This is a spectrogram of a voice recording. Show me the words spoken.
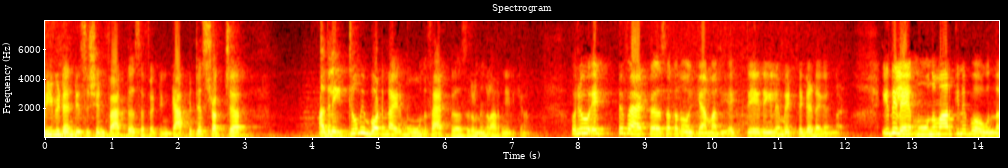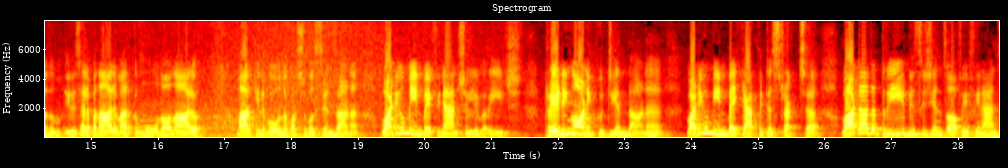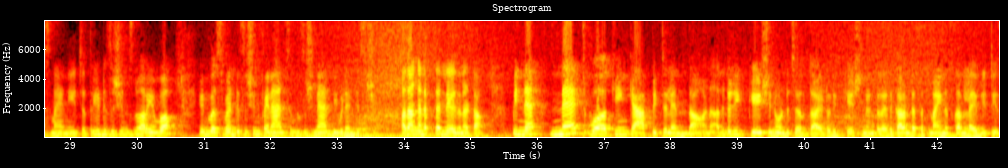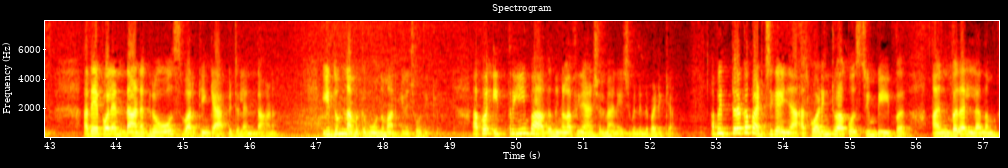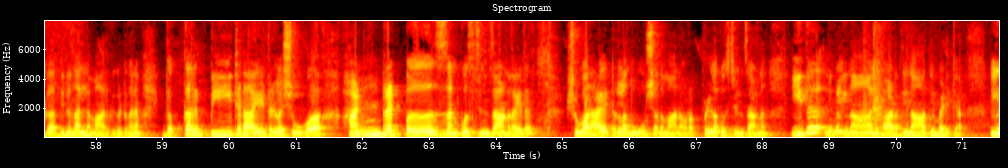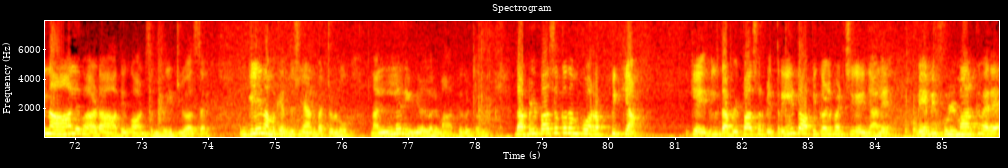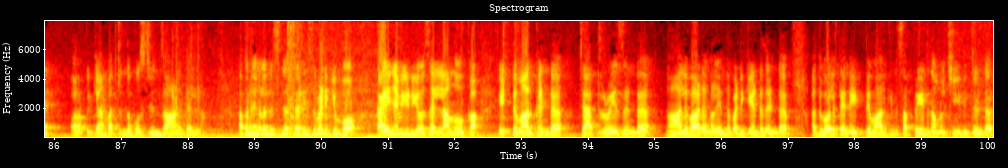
dividend decision factors affecting capital structure അതിൽ ഏറ്റവും ഇമ്പോർട്ടന്റ് ആയൊരു മൂന്ന് ഫാക്ടേഴ്സുകൾ നിങ്ങൾ അറിഞ്ഞിരിക്കണം. ഒരു എട്ട് ഫാക്ടേഴ്സ് ഒക്കെ നോക്കിയാൽ മതി. എട്ട് ഏതെങ്കിലും എട്ട് ഘടകങ്ങൾ. ഇതിലെ മൂന്ന് മാർക്കിന് പോകുന്നതും ഇത് ചിലപ്പോൾ നാല് മാർക്ക് മൂന്നോ നാലോ മാർക്കിന് പോകുന്ന കുറച്ച് ക്വസ്റ്റ്യൻസ് ആണ്. What you mean by financial leverage trading on equity എന്താണ്? What you mean by capital structure what are the three decisions of a finance manager three decisions എന്ന് പറയുമ്പോൾ investment decision financing decision and dividend decision അത് അങ്ങനെ തന്നെ എഴുതണം കേട്ടോ പിന്നെ net working capital എന്താണ്? അതിന്റെ ഒരു ഇക്വേഷനും ഉണ്ട് ചെറുതായിട്ട് ഒരു ഇക്വേഷൻ ഉണ്ട്. അതായത് current asset minus current liabilities അതേപോലെ എന്താണ്? ഗ്രോസ് വർക്കിംഗ് ക്യാപിറ്റൽ എന്താണ്? ഇതും നമുക്ക് മൂന്ന് മാർക്കിന് ചോദിക്കും. അപ്പോൾ ഇത്രയും ഭാഗം നിങ്ങൾ ആ ഫിനാൻഷ്യൽ മാനേജ്മെന്റിൽ നിന്ന് പഠിക്കാം. അപ്പോൾ ഇത്രയൊക്കെ പഠിച്ചു കഴിഞ്ഞാൽ അക്കോർഡിംഗ് ടു ആ ക്വസ്റ്റ്യൻ പേപ്പർ അൻപതല്ല നമുക്ക് അതിന് നല്ല മാർക്ക് കിട്ടും. കാരണം ഇതൊക്കെ റിപ്പീറ്റഡ് ആയിട്ടുള്ള ഷുവർ ഹൺഡ്രഡ് പേഴ്സന്റ് ക്വസ്റ്റ്യൻസ് ആണ്. അതായത് ഷുവർ ആയിട്ടുള്ള നൂറ് ശതമാനം ഉറപ്പുള്ള ക്വസ്റ്റ്യൻസ് ആണ്. ഇത് നിങ്ങൾ ഈ നാല് പാഠത്തിൽ നിന്ന് ആദ്യം പഠിക്കാം ഈ നാല് പാഠം ആദ്യം കോൺസെൻട്രേറ്റ് യുവർ സെൽഫ് എങ്കിലേ നമുക്ക് എന്ത് ചെയ്യാൻ പറ്റുള്ളൂ? നല്ല രീതിയിലുള്ള ഒരു മാർക്ക് കിട്ടുള്ളൂ. ഡബിൾ പാസ് ഒക്കെ നമുക്ക് ഉറപ്പിക്കാം. ഓക്കെ ഇതിൽ ഡബിൾ പാസ് ഉറപ്പിക്കും. ഇത്രയും ടോപ്പിക്കുകൾ പഠിച്ചു കഴിഞ്ഞാൽ മേ ബി ഫുൾ മാർക്ക് വരെ ഉറപ്പിക്കാൻ പറ്റുന്ന ക്വസ്റ്റ്യൻസ് ആണ് ഇതെല്ലാം. അപ്പോൾ നിങ്ങൾ ബിസിനസ് സ്റ്റഡീസ് പഠിക്കുമ്പോൾ കഴിഞ്ഞ വീഡിയോസ് എല്ലാം നോക്കാം. എട്ട് മാർക്ക് ഉണ്ട് ചാപ്റ്റർ വൈസ് ഉണ്ട് നാല് പാഠങ്ങളിൽ നിന്ന് പഠിക്കേണ്ടതുണ്ട്. അതുപോലെ തന്നെ എട്ട് മാർക്കിന്റെ സെപ്പറേറ്റ് നമ്മൾ ചെയ്തിട്ടുണ്ട്.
